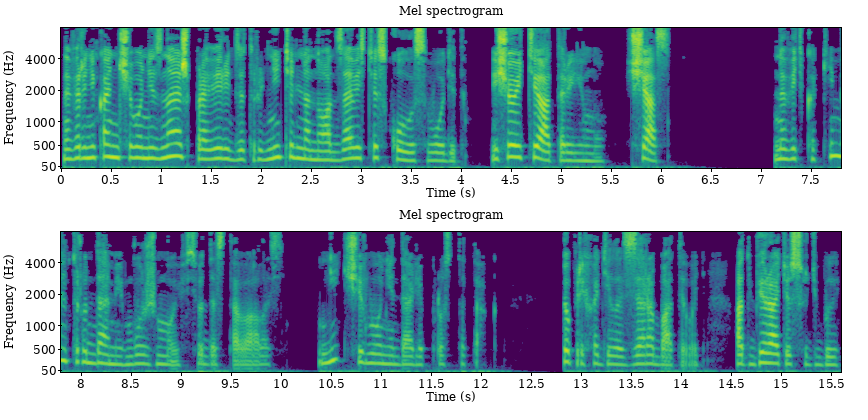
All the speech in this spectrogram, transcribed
Наверняка ничего не знаешь, проверить затруднительно, но от зависти сколы сводит. Еще и театр ему. Сейчас. Но ведь какими трудами, боже мой, все доставалось. Ничего не дали просто так. Все приходилось зарабатывать отбирать у судьбы,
